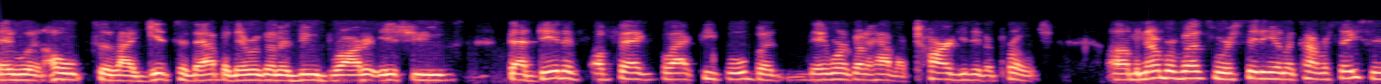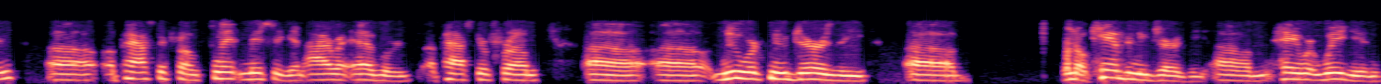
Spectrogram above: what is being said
they would hope to like get to that, but they were going to do broader issues that did affect Black people, but they weren't going to have a targeted approach. Um, a number of us were sitting in a conversation. Uh, a pastor from Flint, Michigan, Ira Edwards, a pastor from uh, uh, Newark, New Jersey, uh, no, Camden, New Jersey, um, Heyward Wiggins,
